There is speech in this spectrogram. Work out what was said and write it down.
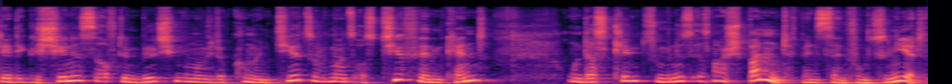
der die Geschehnisse auf dem Bildschirm immer wieder kommentiert, so wie man es aus Tierfilmen kennt. Und das klingt zumindest erstmal spannend, wenn es denn funktioniert.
